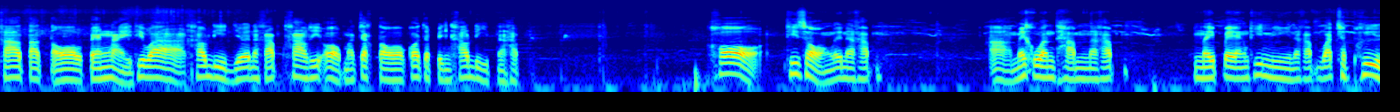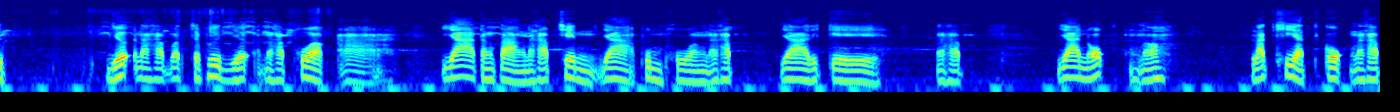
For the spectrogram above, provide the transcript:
ข้าวตัดตอแปลงไหนที่ว่าข้าวดีดเยอะนะครับ ข้าวที่ออกมาจากตอก็จะเป็นข้าวดีดนะครับ ข้อที่สองเลยนะครับ อ่าไม่ควรทำนะครับ ในแปลงที่มีนะครับ วัชพืช เยอะนะครับ วัชพืชเยอะนะครับ พวกอ่าหญ้าต่างๆนะครับ เช่นหญ้าพุ่มพวงนะครับหญ้าลิเกนะครับหญ้านกเนาะ รัดเขียดกกนะครับ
